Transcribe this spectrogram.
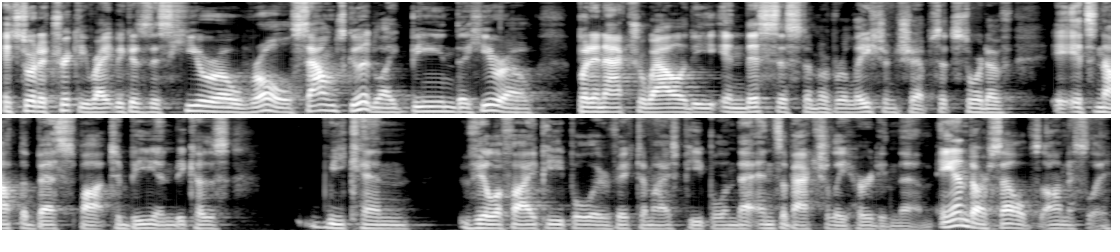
it's sort of tricky, right? Because this hero role sounds good, like being the hero, but in actuality, in this system of relationships, it's sort of it's not the best spot to be in because we can vilify people or victimize people, and that ends up actually hurting them and ourselves, honestly.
